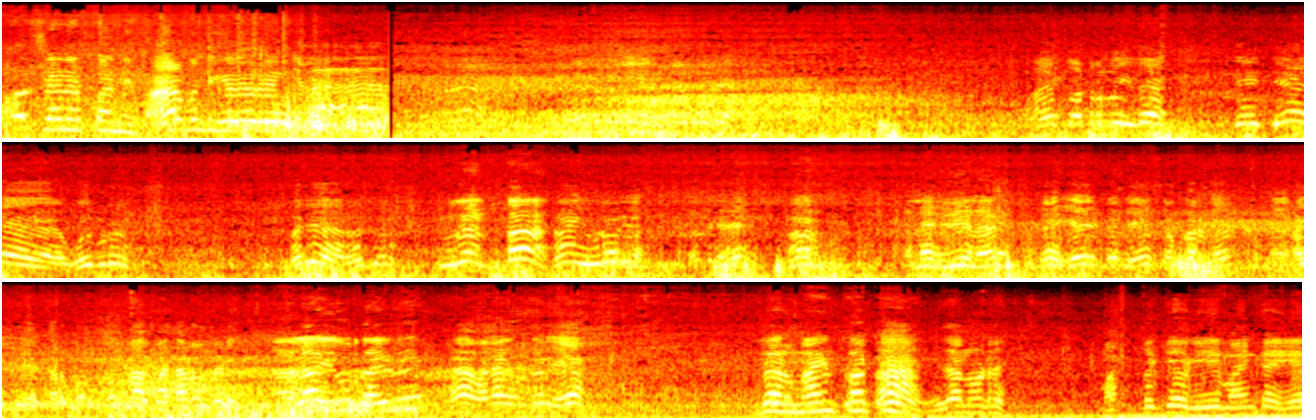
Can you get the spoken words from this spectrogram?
ಭಾಳ ಶಾಣಪ್ಪ ನೀವು ಭಾಳ ಮಂದಿಗೆ ಹೇಳಿವ್ರಿ ಹಿಂಗೆಲ್ಲ. ಕೊಟ್ರು ಇದೆ. ಇದೆ ಐತೆ ಹೋಗ್ಬಿಡು. ಬರ್ರಿ ರಾಜು ಇವ್ರ ಹಾಂ ಇವ್ರವ್ರಿ ಅಂದ್ರೆ ಹಾಂ. ಎಲ್ಲ ಹೇಳಿಯಲ್ಲ ಹೇಳಿಟ್ಟದೆ ಸಂಬರ್ಗ ಅಲ್ಲಿ ಕರ್ಕೊಂಡು ಬಾ, ಮಾತಾಡೋಣ ನಡಿ ಹೊಲ ಇವ್ರದ್ದು ಐದು? ಹಾ ಹೊಲ ಇರ್ತಾರ್ರಿ ಇದಾನ ಮಾವಿನ ತೋಟ? ಹಾ ಇದ ನೋಡ್ರಿ. ಮಸ್ತ್ ಹೋಗ್ಯಾವ್ರಿ ಮಾವಿನಕಾಯಿ.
